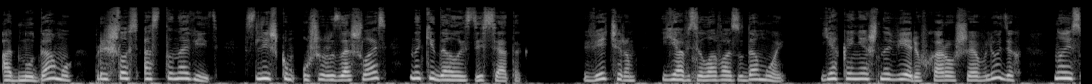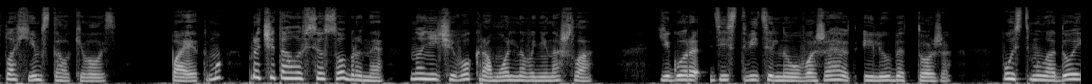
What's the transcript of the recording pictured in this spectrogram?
Одну даму пришлось остановить, слишком уж разошлась, накидалось десяток. Вечером я взяла вазу домой. Я, конечно, верю в хорошее в людях, но и с плохим сталкивалась. Поэтому прочитала все собранное, но ничего крамольного не нашла. Егора действительно уважают и любят тоже. Пусть молодой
